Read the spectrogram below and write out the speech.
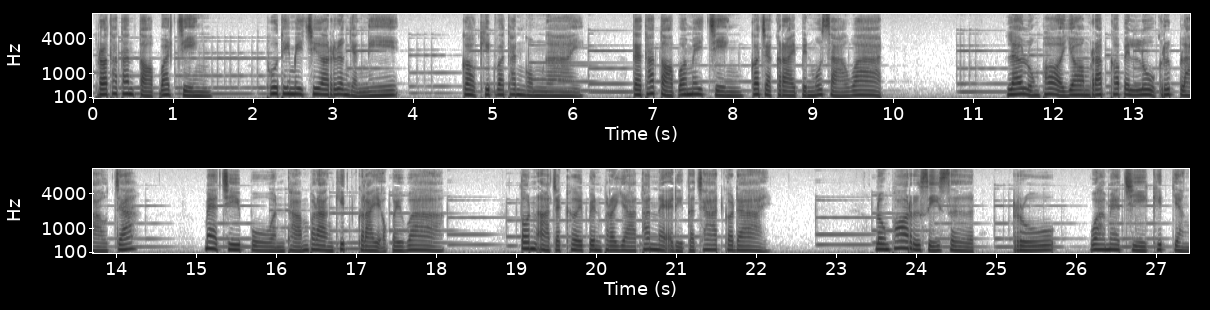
เพราะถ้าท่านตอบว่าจริง ผู้ที่ไม่เชื่อเรื่องอย่างนี้ ก็คิดว่าท่านงมงาย แต่ถ้าตอบว่าไม่จริงก็จะกลายเป็นมุสาวาท แล้วหลวงพ่อยอมรับเขาเป็นลูกหรือเปล่าจ๊ะ แม่ชีป่วนถามพรางคิดไกลออกไปว่า ต้นอาจจะเคยเป็นภรยาท่านในอดีตชาติก็ได้ หลวงพ่อฤาษีเสดรู้ว่าแม่ชีคิดอย่าง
